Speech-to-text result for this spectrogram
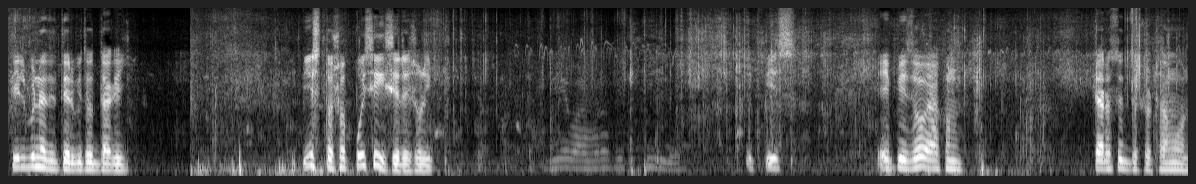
তিল বুনে দিতে এর ভিতর দাগেই পিস তো সব পয়সা গেছে রে শরীফ। পিস, এই পিসও এখন তেরো চোদ্দোশো ঠামন।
